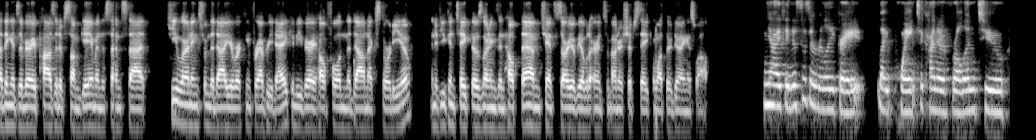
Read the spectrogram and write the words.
I think it's a very positive sum game in the sense that key learnings from the DAO you're working for every day can be very helpful in the DAO next door to you. And if you can take those learnings and help them, chances are you'll be able to earn some ownership stake in what they're doing as well. Yeah, I think this is a really great like point to kind of roll into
